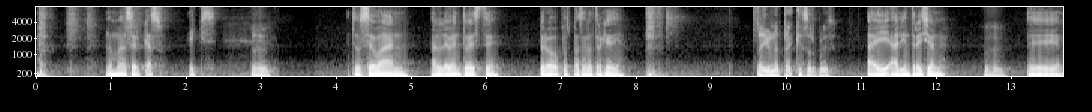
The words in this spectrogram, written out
no me va a hacer caso, X. Entonces se van al evento este, pero pues pasa la tragedia. Hay un ataque sorpresa. Hay alguien traiciona. Eh,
